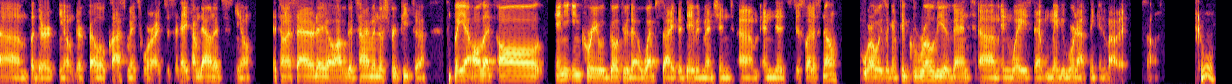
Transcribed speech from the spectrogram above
Um, but they're, you know, their fellow classmates were, I just said, Hey, come down. It's, you know, it's on a Saturday. I'll have a good time, and there's free pizza. But yeah, all that's all. Any inquiry would go through that website that David mentioned, um, and just let us know. We're always looking to grow the event um, in ways that maybe we're not thinking about it. So cool.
